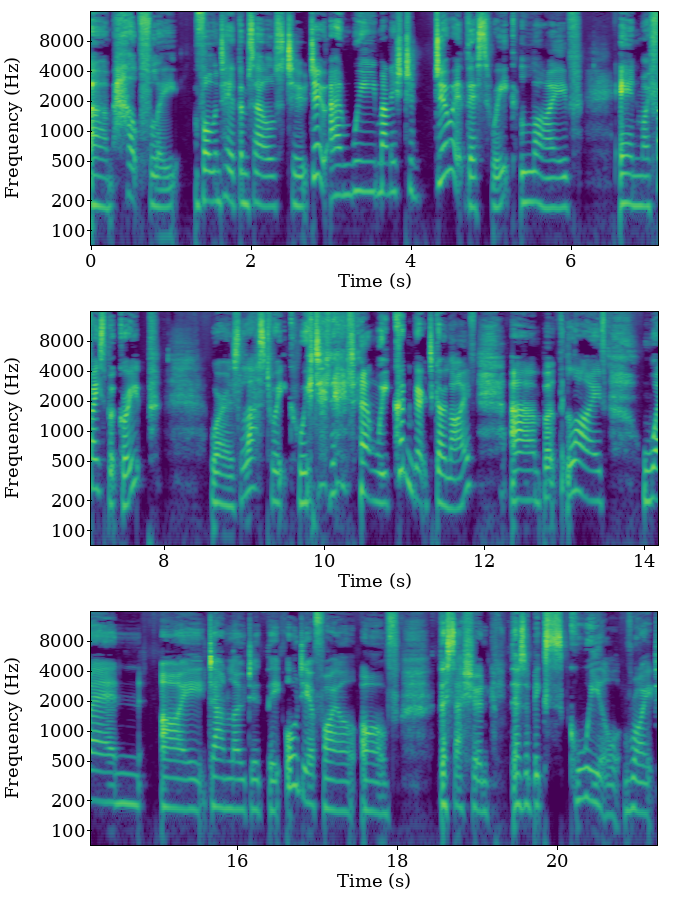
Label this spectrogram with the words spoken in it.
um, helpfully volunteered themselves to do. And we managed to do it this week live in my Facebook group. Whereas last week we did it and we couldn't get to go live, um, but live when I downloaded the audio file of the session, there's a big squeal right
